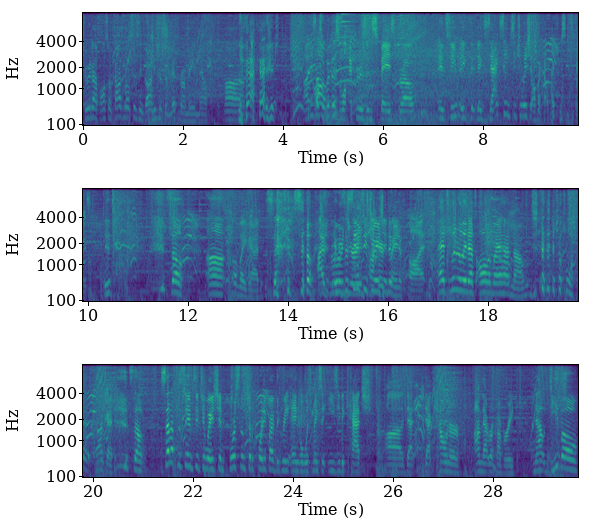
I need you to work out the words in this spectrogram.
True enough. Also, Cosmos isn't gone. He's just a Mythra main now. Uh, He's also, with his waifus in space, bro. It seemed it, the exact same situation. Oh my god, waifus in space. so, uh, oh my god. So, so I've ruined it was the your same situation. train of thought. That's literally that's all in my head now. okay, so set up the same situation, force them to the 45 degree angle, which makes it easy to catch uh, that that counter on that recovery. Now Debo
